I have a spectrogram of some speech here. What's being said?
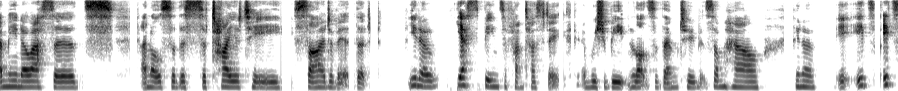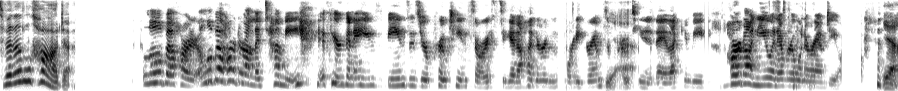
amino acids and also the satiety side of it that you know yes beans are fantastic and we should be eating lots of them too but somehow you know it, it's it's a little harder a little bit harder, a little bit harder on the tummy if you're going to use beans as your protein source to get 140 grams of yeah. protein a day. That can be hard on you and everyone around you. yeah.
